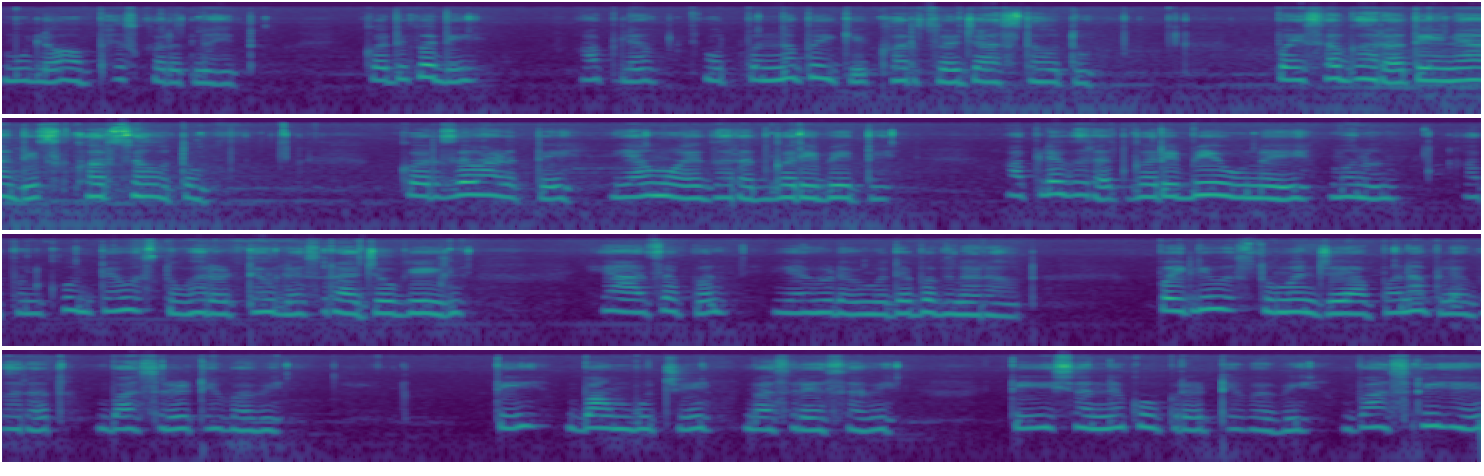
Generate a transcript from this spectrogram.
मुलं अभ्यास करत नाहीत. कधीकधी आपल्या उत्पन्नापैकी खर्च जास्त होतो. पैसा घरात येण्याआधीच खर्च होतो. कर्ज वाढते यामुळे घरात गरिबी येते. आपल्या घरात गरिबी येऊ नये म्हणून आपण कोणत्या वस्तू घरात ठेवल्यास राजयोग येईल हे आज आपण या व्हिडिओमध्ये बघणार आहोत. पहिली वस्तू म्हणजे आपण आपल्या घरात बासरी ठेवावी. ती बांबूची बासरी असावी. ती ईशान्य कोपऱ्यात ठेवावी. बासरी हे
